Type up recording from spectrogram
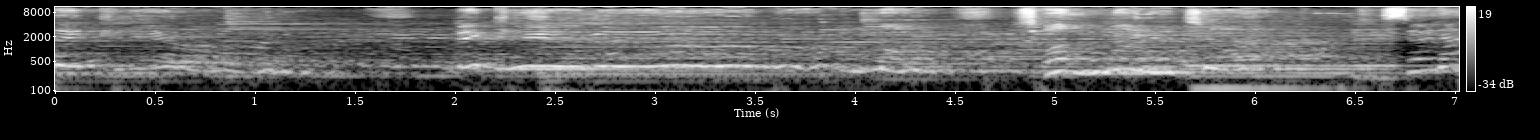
Bekliyorum, bekliyorum ama çalmayacak. Söyler?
